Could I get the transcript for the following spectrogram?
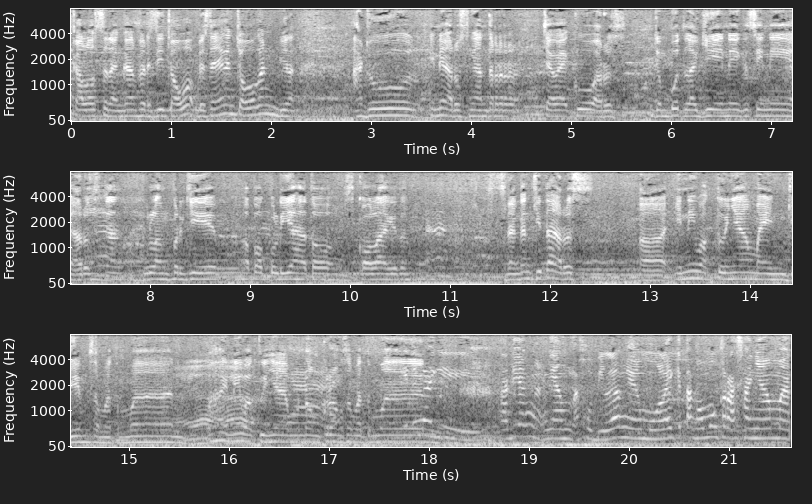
Kalau sedangkan versi cowok, biasanya kan cowok kan bilang, aduh ini harus nganter cewekku, harus jemput lagi ini ke sini, harus kan pulang pergi apa kuliah atau sekolah gitu. Sedangkan kita harus eh, ini waktunya main game sama teman. Wah ini waktunya menongkrong sama teman. tadi yang yang aku bilang yang mulai kita ngomong kerasa nyaman.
